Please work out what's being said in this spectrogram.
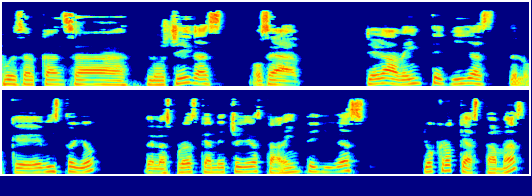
pues alcanza los gigas, o sea, llega a 20 gigas de lo que he visto yo, de las pruebas que han hecho llega hasta 20 gigas, yo creo que hasta más.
